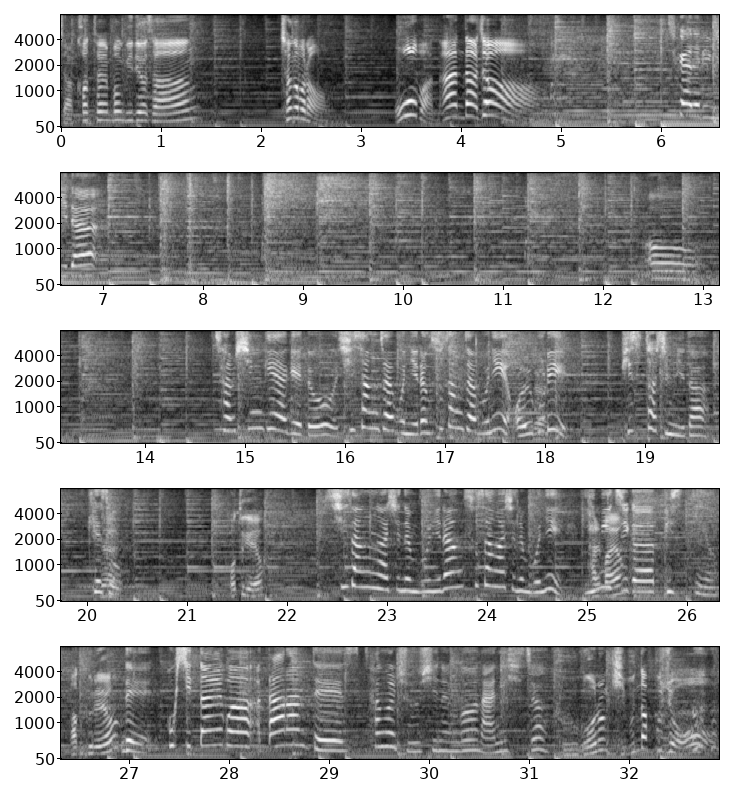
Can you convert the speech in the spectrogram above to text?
자 커터 햄버거 미디어상 참가번호 5번 안다정 축하드립니다. 어, 참 신기하게도 시상자분이랑 수상자분이 얼굴이 비슷하십니다. 계속. 네. 어떻게 해요? 시상하시는 분이랑 수상하시는 분이 닮아요? 이미지가 비슷해요. 아 그래요? 네, 혹시 딸과 딸한테 상을 주시는 건 아니시죠? 그거는 기분 나쁘죠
